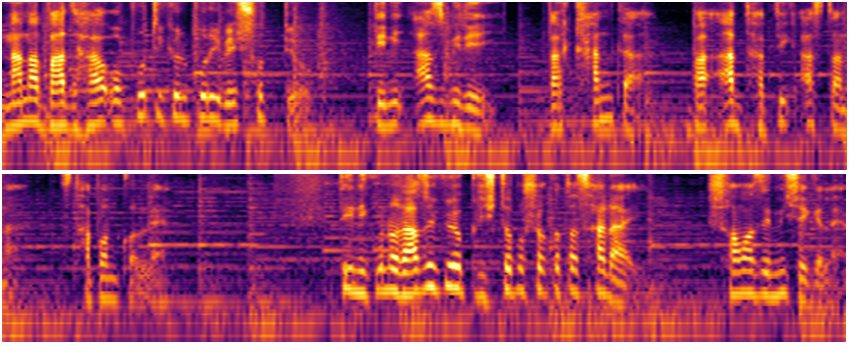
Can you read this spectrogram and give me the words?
নানা বাধা ও প্রতিকূল পরিবেশ সত্ত্বেও তিনি আজমিরেই তার খানকা বা আধ্যাত্মিক আস্তানা স্থাপন করলেন। তিনি কোনো রাজকীয় পৃষ্ঠপোষকতা ছাড়াই সমাজে মিশে গেলেন।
